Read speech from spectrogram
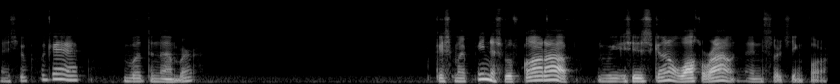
As you forget about the number because my penis will cut off he's gonna walk around and searching for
